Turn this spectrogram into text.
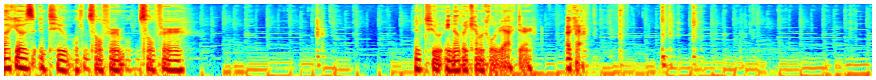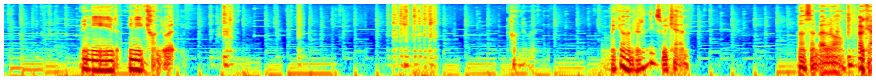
That goes into molten sulfur, molten sulfur into another chemical reactor. Okay. We need we need conduit. Conduit. Can we make a hundred of these? We can. That's not bad at all. Okay.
